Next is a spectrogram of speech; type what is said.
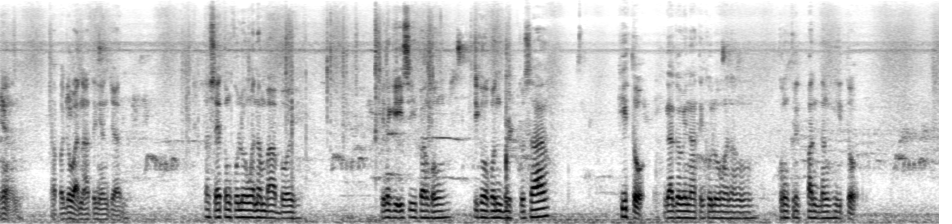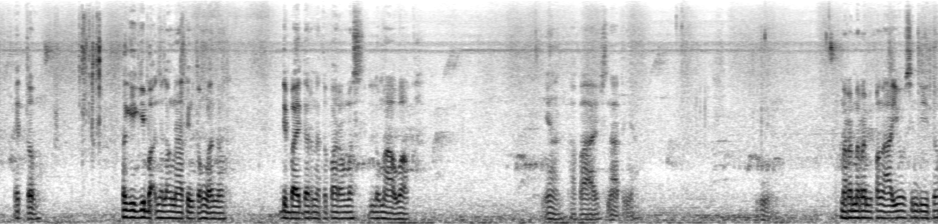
Yan, papagawa natin yan dyan. Tapos itong kulungan ng baboy, pinag-iisipan kong i-convert ko sa hito. gagawin natin kulungan ng concrete pan ng hito. Ito. Pagigiba na lang natin tong ano divider na to para mas lumawak. Yan, papaayos natin yan. Yan. Marami-rami pang ayusin dito.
